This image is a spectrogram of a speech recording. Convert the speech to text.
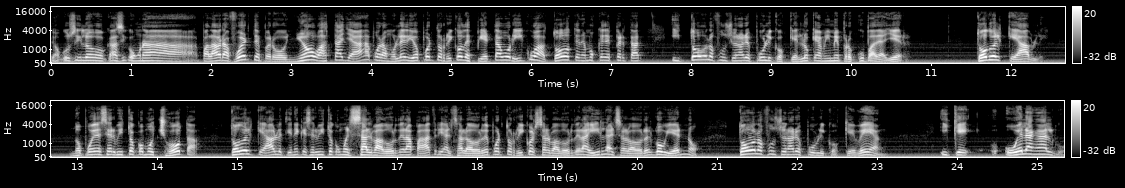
tengo que decirlo casi con una palabra fuerte, pero ño, basta ya, por amor de Dios, Puerto Rico despierta boricua, todos tenemos que despertar. Y todos los funcionarios públicos, que es lo que a mí me preocupa de ayer, todo el que hable no puede ser visto como chota, todo el que hable tiene que ser visto como el salvador de la patria, el salvador de Puerto Rico, el salvador de la isla, el salvador del gobierno. Todos los funcionarios públicos que vean y que huelan algo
